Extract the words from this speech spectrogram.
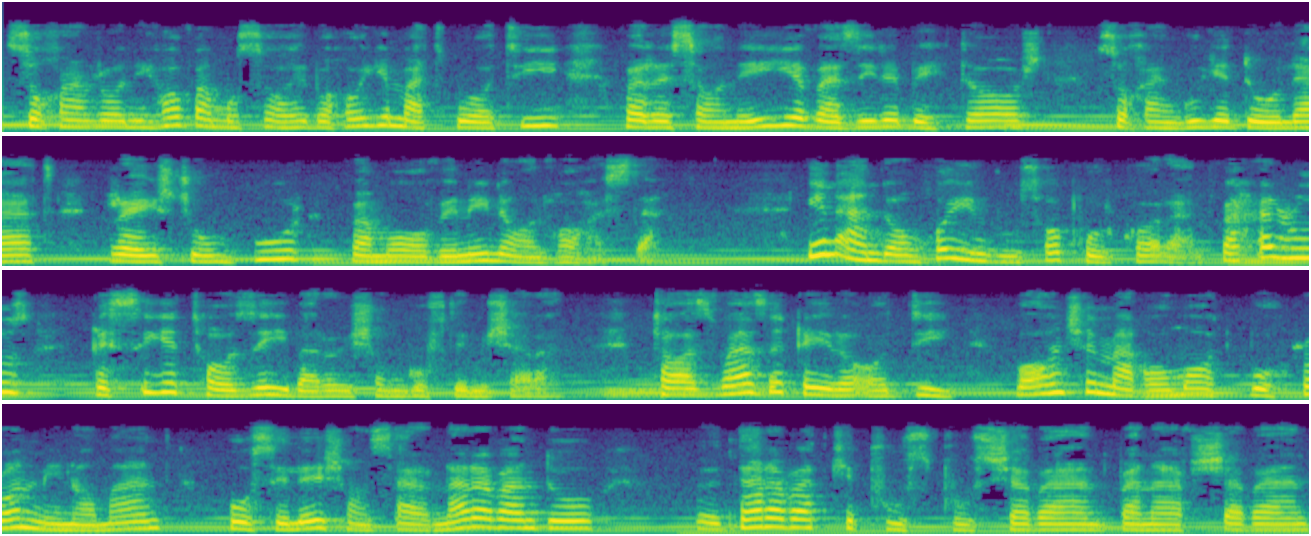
سخنرانی ها و مصاحبه های مطبوعاتی و رسانه‌ای وزیر بهداشت، سخنگوی دولت، رئیس جمهور و معاونین آنها هستند. این اندام ها این روزها پرکارند و هر روز قصه تازه‌ای برایشان گفته می شود تا از وضع غیرعادی و آنچه مقامات بحران مینامند حوصلهشان سر نروند و نرود که پوست پوست شوند بنفش شوند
